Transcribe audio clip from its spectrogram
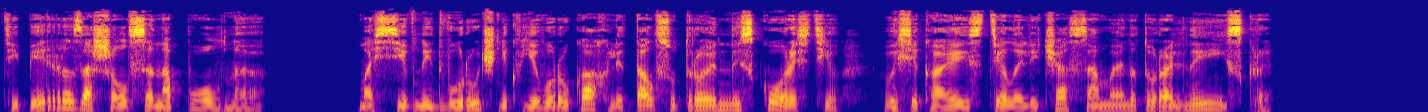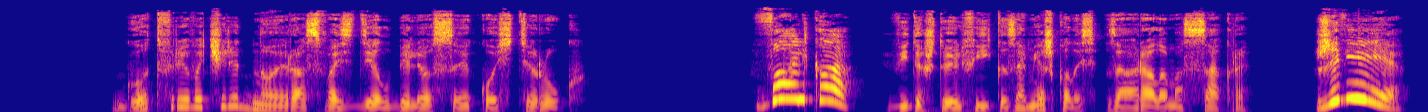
теперь разошелся на полную. Массивный двуручник в его руках летал с утроенной скоростью, высекая из тела лича самые натуральные искры. Готфри в очередной раз воздел белесые кости рук. «Валька!» Видя, что эльфийка замешкалась, заорала Массакра. «Живее!»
